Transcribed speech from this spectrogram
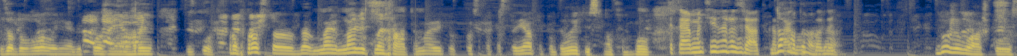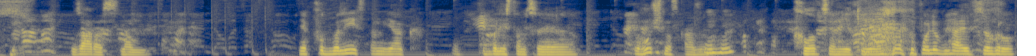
задоволення від кожної гри. Про- Просто навіть не грати, навіть просто постояти, подивитись на футбол. Така емоційна розрядка, Да, так да, виходить. да. Дуже важко ось зараз нам, як футболістам, як ну, футболістам це гучно сказано, Угу. хлопцям, які полюбляють цю гру.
